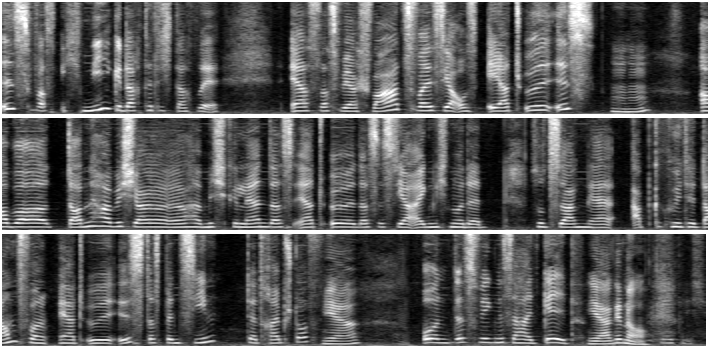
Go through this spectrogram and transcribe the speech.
ist, was ich nie gedacht hätte. Ich dachte, erst, das wäre schwarz, weil es ja aus Erdöl ist. Mhm. Aber dann habe ich ja habe ich gelernt, dass Erdöl, dass es ja eigentlich nur der sozusagen der abgekühlte Dampf von Erdöl ist, das Benzin, der Treibstoff. Ja. Und deswegen ist er halt gelb. Ja, genau. Gelblich.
